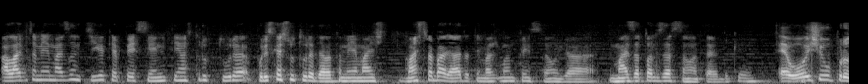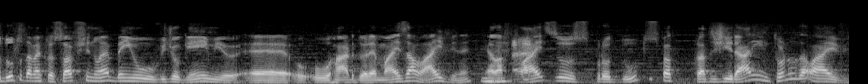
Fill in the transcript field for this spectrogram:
A live também é mais antiga que a PSN tem uma estrutura, por isso que a estrutura dela também é mais, mais trabalhada, tem mais manutenção, já mais atualização até do que. É, hoje o produto da Microsoft não é bem o videogame, é, o, o hardware, é mais a live, né? Uhum. Ela É. faz os produtos pra pra girarem em torno da live.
